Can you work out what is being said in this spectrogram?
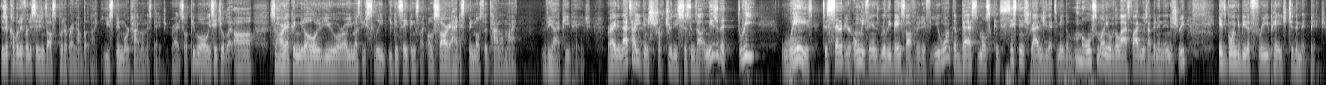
there's a couple different decisions I'll split up right now, but like you spend more time on this page, right? So if people always hit you up like, oh, sorry, I couldn't get a hold of you, or oh, you must be asleep, you can say things like, oh, sorry, I had to spend most of the time on my VIP page, right? And that's how you can structure these systems out. And these are the three ways to set up your OnlyFans really based off of it. If you want the best, most consistent strategy that's made the most money over the last five years I've been in the industry, it's going to be the free page to the mid page.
